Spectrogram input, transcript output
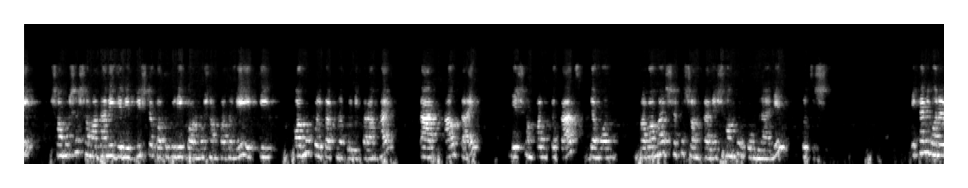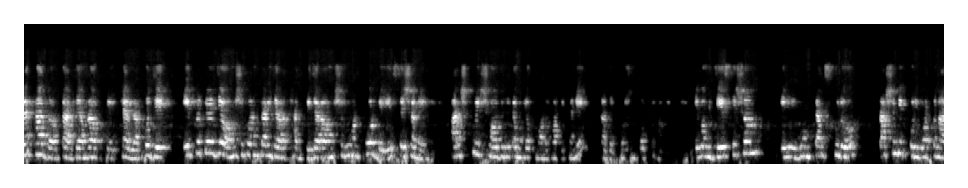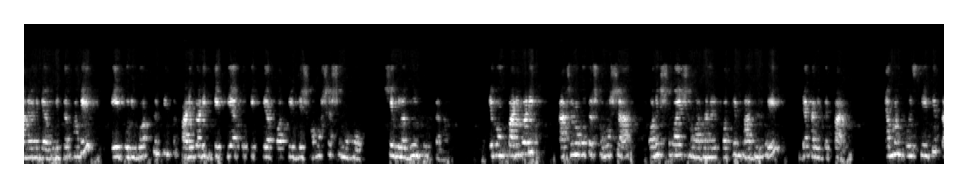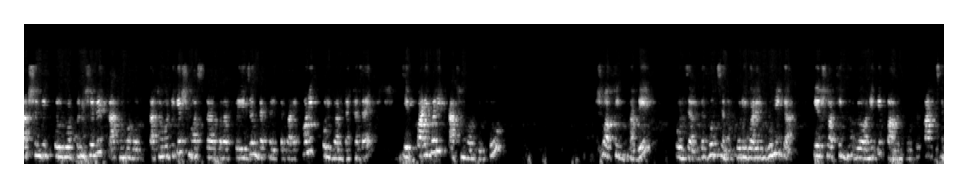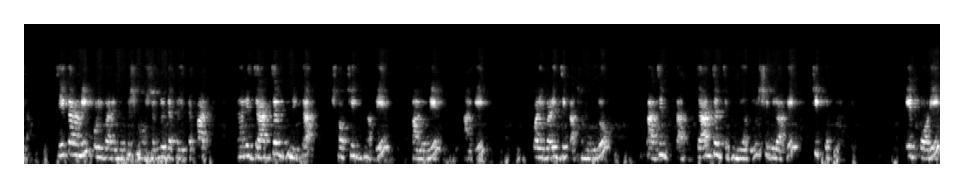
সমস্যা সমাধানে যে নির্দিষ্ট কতগুলি কর্ম সম্পাদনে একটি কর্ম পরিকল্পনা তৈরি করা হয়, তার আওতায় যে সম্পাদিত কাজ, যেমন বাবা মায়ের সাথে সন্তানের সম্পর্ক উন্নয়নের প্রচেষ্টা। এখানে মনে রাখা দরকার যে আমরা খেয়াল রাখব যে এই প্রকারের যে অংশগ্রহণকারী যারা থাকবে, যারা অংশগ্রহণ করবে এই সেশনে পারস্পরিক সহযোগিতামূলক মনোভাব এখানে তাদের পোষণ করতে হবে। এবং যে সেশন এই হোম টাস্কগুলো প্রাসঙ্গিক পরিবর্তন আনয়নে ব্যবহৃত হবে, এই পরিবর্তন কিন্তু পারিবারিক যে ক্রিয়া প্রতিক্রিয়া পথের যে সমস্যা সমূহ সেগুলো দূর করতে হবে। এবং পারিবারিক কাঠামোগত সমস্যা অনেক সময় সমাধানের পথে বাধা হয়ে দেখা দিতে পারে। এমন পরিস্থিতিতে প্রাসঙ্গিক পরিবর্তন হিসেবে কাঠামো, কাঠামোটিকে সংস্কার করার প্রয়োজন দেখা দিতে পারে। অনেক পরিবার দেখা যায় যে পারিবারিক কাঠামো কিন্তু সঠিকভাবে পরিচালিত হচ্ছে না। পরিবারের ভূমিকা কেউ সঠিকভাবে অনেকে পালন করতে পারছে না। যে কারণে পরিবারের মধ্যে সমস্যাগুলো দেখা দিতে পারে। তাহলে যার যার ভূমিকা সঠিকভাবে পালনের আগে পারিবারিক যে কাঠামোগুলো, কাজের যার যার যে ভূমিকাগুলো, সেগুলো আগে ঠিক করতে হবে। এরপরে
